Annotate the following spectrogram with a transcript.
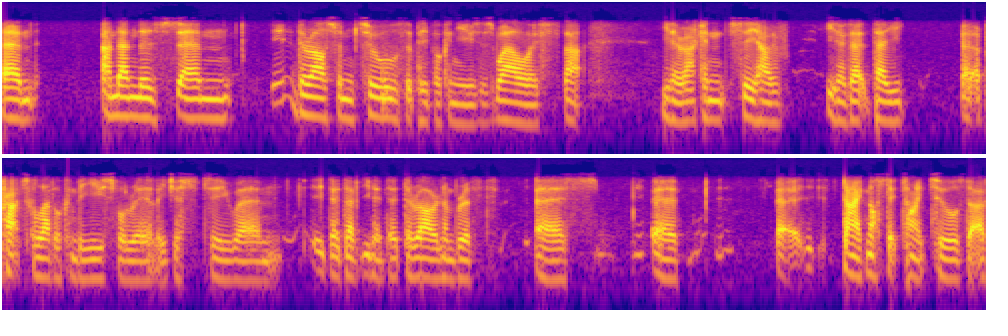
Um, and then there's, um, there are some tools that people can use as well if that, you know, I can see how, you know, that they at a practical level can be useful really just to um, that, you know that there are a number of diagnostic type tools that I've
